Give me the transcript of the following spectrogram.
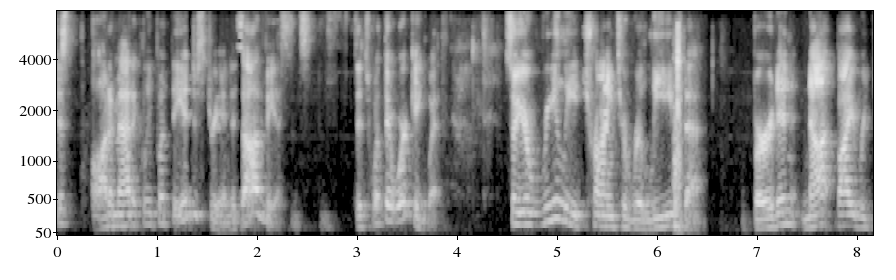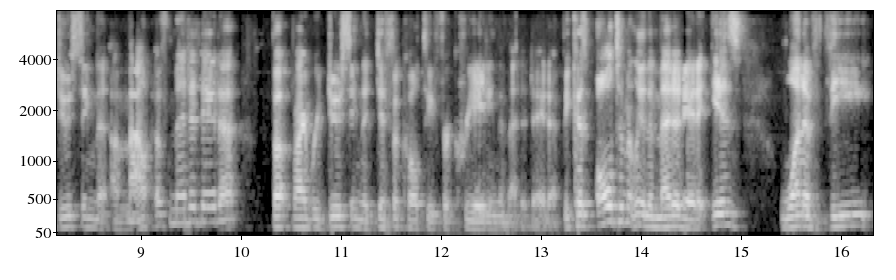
Just automatically put the industry in. It's obvious. It's, it's what they're working with. So you're really trying to relieve that burden, not by reducing the amount of metadata, but by reducing the difficulty for creating the metadata. Because ultimately the metadata is one of the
